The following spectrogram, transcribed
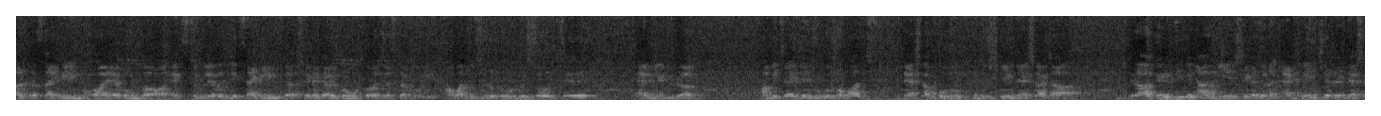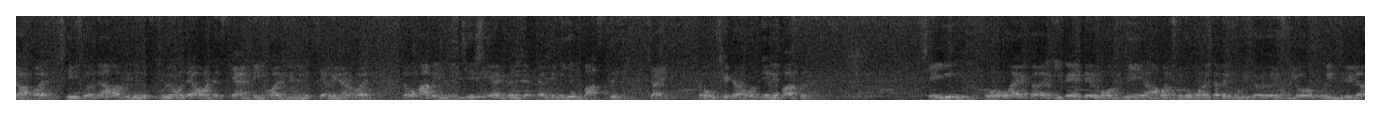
আলট্রা সাইকেলিং হয় এবং এক্সট্রিম লেভেল যে সাইকেলিংটা সেটাকে আমি প্রমোট করার চেষ্টা করি। আমার বিশেষত উদ্দেশ্য হচ্ছে অ্যান্টি ড্রাগ আমি চাই যে যুব সমাজ নেশা করুক, কিন্তু সেই নেশাটা ড্রাগের দিকে না গিয়ে সেটা যেন অ্যাডভেঞ্চারের নেশা হয়। সেই জন্য আমার বিভিন্ন স্কুলের মধ্যে অ্যাওয়ারনেস ক্যাম্পিং হয়, বিভিন্ন সেমিনার হয় এবং আমি নিজে সেই অ্যাডভেঞ্চারটাকে নিয়ে বাঁচতে চাই এবং সেটার মধ্যেই আমি বাঁচতে থাকি। সেই কোনো একটা ইভেন্টের মধ্যেই আমার ছোটো বোনের সাথে পরিচয় হয়েছিল, ঐন্দ্রিলা।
